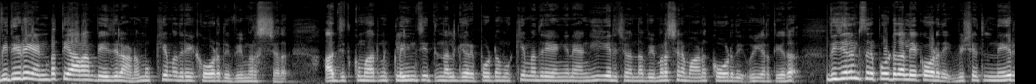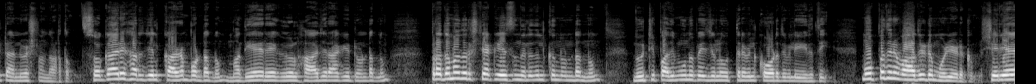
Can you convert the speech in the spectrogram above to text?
വിധിയുടെ എൺപത്തിയാറാം പേജിലാണ് മുഖ്യമന്ത്രിയെ കോടതി വിമർശിച്ചത്. അജിത് കുമാറിന് ക്ലീൻ ചീറ്റ് നൽകിയ റിപ്പോർട്ട് മുഖ്യമന്ത്രി എങ്ങനെ അംഗീകരിച്ചു എന്ന വിമർശനമാണ് കോടതി ഉയർത്തിയത്. വിജിലൻസ് റിപ്പോർട്ട് തള്ളിയ കോടതി വിഷയത്തിൽ നേരിട്ട് അന്വേഷണം നടത്തും. സ്വകാര്യ ഹർജിയിൽ കഴമ്പുണ്ടെന്നും മതിയായ രേഖകൾ ഹാജരാക്കിയിട്ടുണ്ടെന്നും പ്രഥമ ദൃഷ്ട്യാ കേസ് നിലനിൽക്കുന്നുണ്ടെന്നും നൂറ്റി പതിമൂന്ന് പേജുള്ള ഉത്തരവിൽ കോടതി വിലയിരുത്തി. മുപ്പതിന് വാദിയുടെ മൊഴിയെടുക്കും. ശരിയായ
